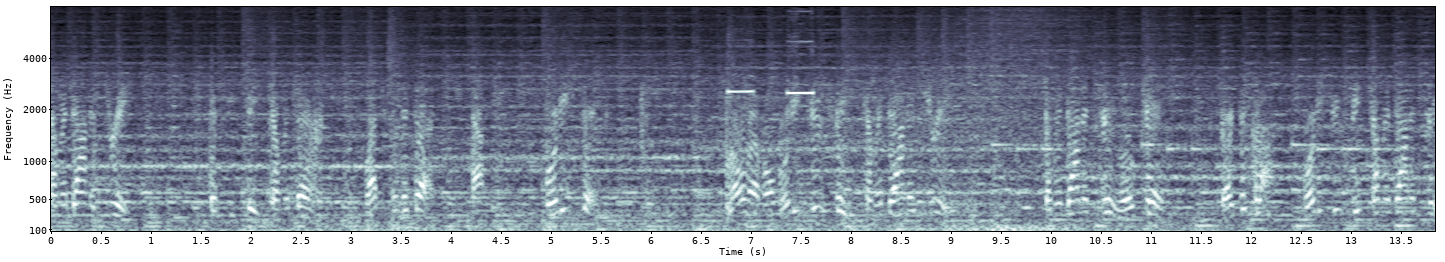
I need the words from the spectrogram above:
coming down at 3. 50 feet coming down. Watch for the duck. About 46. Low level. 42 feet coming down at 3. Coming down at 2. Okay. Start the clock. 42 feet coming down at 2.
